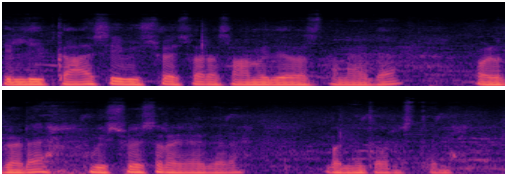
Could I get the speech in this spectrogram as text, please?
ಇಲ್ಲಿ ಕಾಶಿ ವಿಶ್ವೇಶ್ವರ ಸ್ವಾಮಿ ದೇವಸ್ಥಾನ ಇದೆ. ಒಳಗಡೆ ವಿಶ್ವೇಶ್ವರಯ್ಯ ಇದ್ದಾರೆ. ಬನ್ನಿ ತೋರಿಸ್ತೀನಿ.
